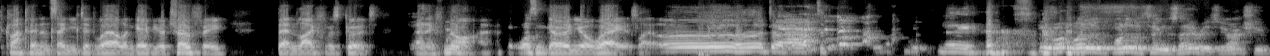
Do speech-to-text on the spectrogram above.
clapping and saying you did well and gave you a trophy, then life was good. And if not, if it wasn't going your way, it's like, oh, I don't yeah. know what to do. One, of, one of the things there is you're actually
